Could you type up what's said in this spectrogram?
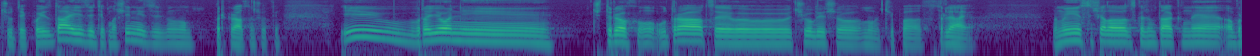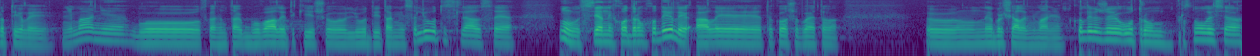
чути, як поїзда їздять, як машини їздять, ну, прекрасно чути. І в районі 4 утра це е, чули, що ну, типа, стріляє. Ну, ми спочатку, скажімо так, не обратили внимання, бо, скажімо так, бували такі, що люди там і салюти стріляли, все. Ну, стіни ходором ходили, але такого, щоб этого, е, не обращали внимання. Коли вже утром проснулися,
